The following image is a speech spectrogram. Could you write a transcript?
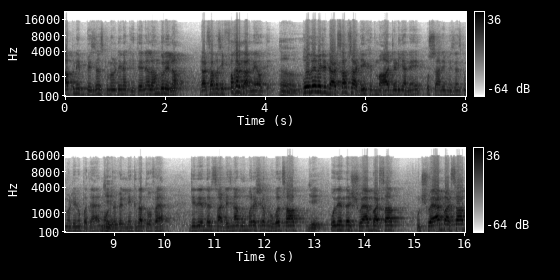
ਆਪਣੀ ਬਿਜ਼ਨਸ ਕਮਿਊਨਿਟੀ ਨਾਲ ਕੀਤੇ ਨੇ ਅਲਹਮਦੁਲਿਲਾ ਡਾਕਟਰ ਸਾਹਿਬ ਅਸੀਂ ਫਖਰ ਕਰਨੇ ਆ ਉੱਤੇ। ਹਾਂ। ਉਹਦੇ ਵਿੱਚ ਡਾਕਟਰ ਸਾਹਿਬ ਸਾਡੀ ਖਿਦਮਤ ਜਿਹੜੀਆਂ ਨੇ ਉਹ ਸਾਰੀ ਬਿਜ਼ਨਸ ਕਮਿਊਨਿਟੀ ਨੂੰ ਪਤਾ ਹੈ। ਮੋਟਰਵੇ ਲਿੰਕ ਦਾ ਤੋਹਫਾ ਹੈ ਜਿਹਦੇ ਅੰਦਰ ਸਾਡੇ ਜਨਾਬ ਉਮਰ ਅਸ਼ਰਫ ਮੁਗਲ ਸਾਹਿਬ ਜੀ। ਉਹਦੇ ਅੰਦਰ ਸ਼ੁਐਬ ਭੱਟ ਸਾਹਿਬ। ਹੁਣ ਸ਼ੁਐਬ ਭੱਟ ਸਾਹਿਬ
